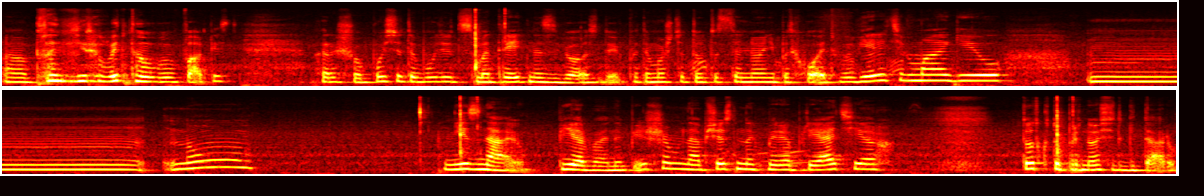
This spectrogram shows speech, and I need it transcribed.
э, планировать новую пакость. Хорошо, пусть это будет смотреть на звезды, потому что тут остальное не подходит. Вы верите в магию? М -м ну, не знаю. Первое напишем на общественных мероприятиях тот, кто приносит гитару.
